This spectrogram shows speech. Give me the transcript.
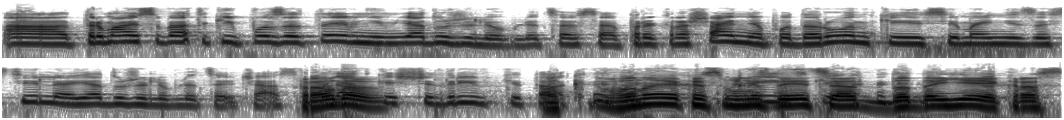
а, тримаю себе в такій позитивній. Я дуже люблю це все. Прикрашання, подарунки, сімейні застілля. Я дуже люблю цей час. Правда? Колядки, щедрівки, так. От воно якось мені здається додає якраз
